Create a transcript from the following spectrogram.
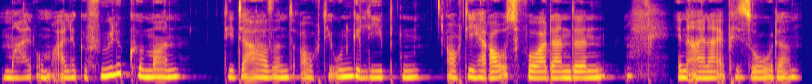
mal um alle Gefühle kümmern, die da sind, auch die ungeliebten, auch die herausfordernden in einer Episode.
